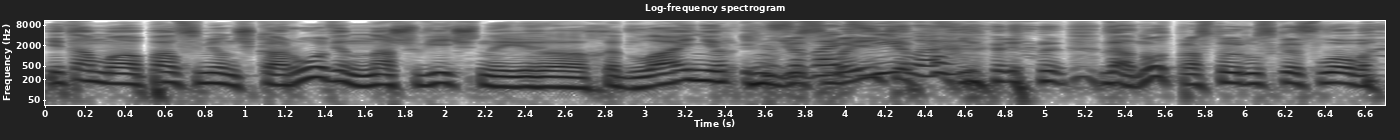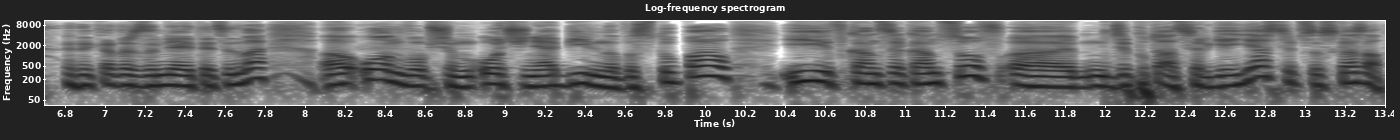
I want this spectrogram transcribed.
и там Павел Семенович Коровин, наш вечный хедлайнер и ньюсмейкер, да, ну вот простое русское слово, которое заменяет эти два. Он, в общем, очень обильно выступал, и в конце концов э, депутат Сергей Ястребцев сказал,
